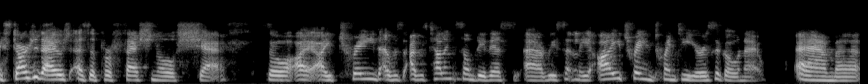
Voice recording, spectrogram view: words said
I started out as a professional chef. So I, I trained. I was I was telling somebody this uh, recently. I trained twenty years ago now um, uh,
